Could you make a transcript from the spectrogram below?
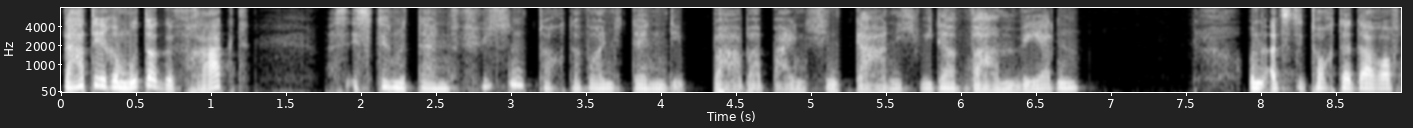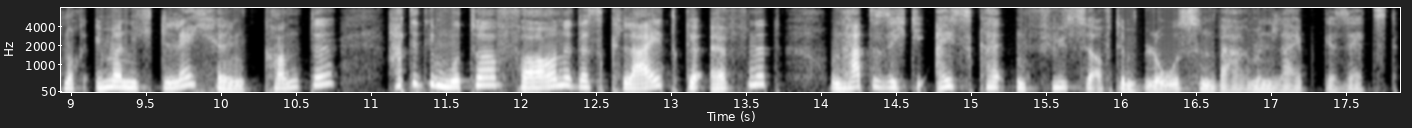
Da hatte ihre Mutter gefragt, was ist denn mit deinen Füßen, Tochter? Wollen denn die Barberbeinchen gar nicht wieder warm werden? Und als die Tochter darauf noch immer nicht lächeln konnte, hatte die Mutter vorne das Kleid geöffnet und hatte sich die eiskalten Füße auf den bloßen, warmen Leib gesetzt.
